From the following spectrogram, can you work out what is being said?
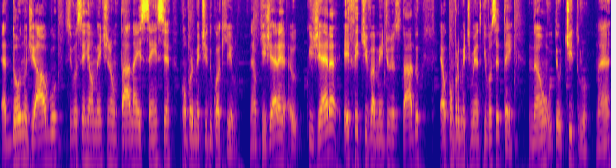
é, dono de algo, se você realmente não está na essência comprometido com aquilo. Né? O, que gera, o que gera efetivamente o resultado é o comprometimento que você tem, não o teu título. Né?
